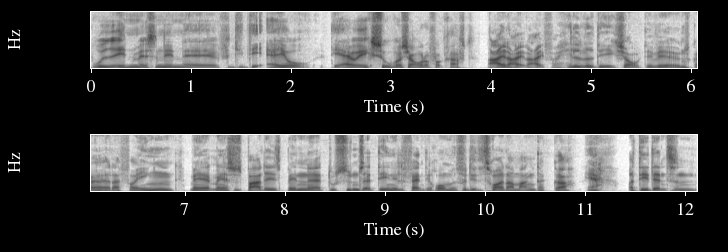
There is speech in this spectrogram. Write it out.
bryde ind med sådan en... Øh, fordi det er, jo, det er jo ikke super sjovt at få kraft. Nej, nej, nej, for helvede, det er ikke sjovt. Det vil jeg ønske jeg dig for ingen. Men, men jeg synes bare, det er spændende, at du synes, at det er en elefant i rummet, fordi det tror jeg, der er mange, der gør. Ja. Og det er den sådan,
